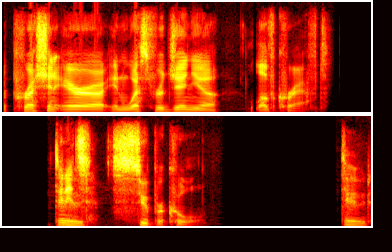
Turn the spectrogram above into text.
Depression era in West Virginia Lovecraft. And it's super cool. dude.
